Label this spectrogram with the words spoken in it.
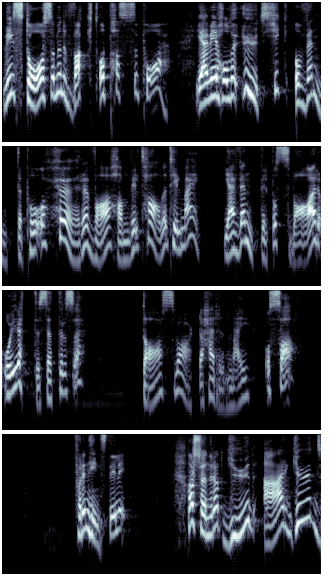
vil stå som en vakt og passe på.' Jeg vil holde utkikk og vente på å høre hva han vil tale til meg. Jeg venter på svar og irettesettelse. Da svarte Herren meg og sa. For en innstilling! Han skjønner at Gud er Gud,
